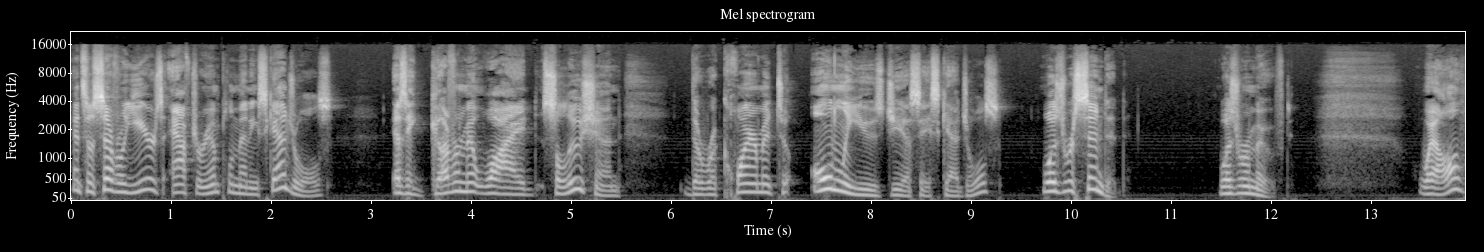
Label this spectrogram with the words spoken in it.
And so, several years after implementing schedules as a government wide solution, the requirement to only use GSA schedules was rescinded, was removed. Well,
